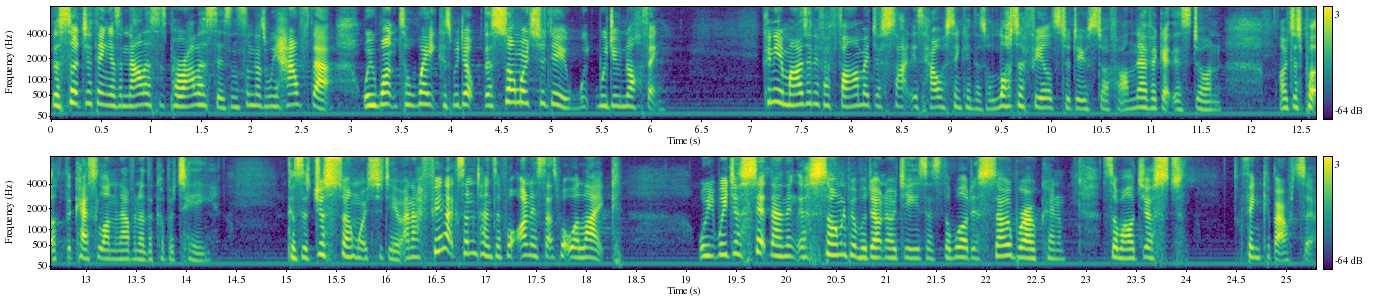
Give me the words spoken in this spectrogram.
There's such a thing as analysis paralysis, and sometimes we have that. We want to wait because we don't. There's so much to do. We, we do nothing. Can you imagine if a farmer just sat in his house thinking, there's a lot of fields to do stuff, I'll never get this done. I'll just put the kettle on and have another cup of tea. Because there's just so much to do. And I feel like sometimes, if we're honest, that's what we're like. We, we just sit there and think there's so many people who don't know Jesus. The world is so broken, so I'll just think about it.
